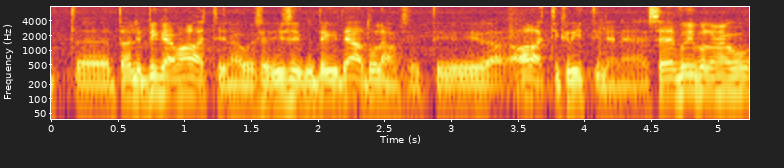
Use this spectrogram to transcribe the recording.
et ta oli pigem alati nagu see, isegi kui tegid hea tulemuse, et alati kriitiline ja see võib-olla nagu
